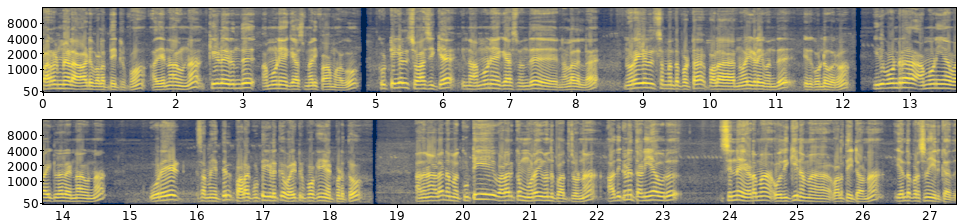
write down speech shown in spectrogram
பறன் மேலே ஆடு வளர்த்திட்டு இருப்போம். அது என்ன ஆகும்னா கீழே இருந்து அமோனியா கேஸ் மாதிரி ஃபார்ம் ஆகும். குட்டிகள் சுவாசிக்க இந்த அமோனியா கேஸ் வந்து நல்லதல்ல. நுரையீல் சம்மந்தப்பட்ட பல நோய்களை வந்து இது கொண்டு வரும். இது போன்ற அமோனியா வாய்க்களால் என்ன ஆகும்னா ஒரே சமயத்தில் பல குட்டிகளுக்கு வயிற்றுப்போக்கையும் ஏற்படுத்தும். அதனால் நம்ம குட்டியை வளர்க்கும் முறை வந்து பார்த்துட்டோன்னா அதுக்குன்னு தனியாக ஒரு சின்ன இடமா ஒதுக்கி நம்ம வளர்த்திட்டோன்னா எந்த பிரச்சனையும் இருக்காது.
